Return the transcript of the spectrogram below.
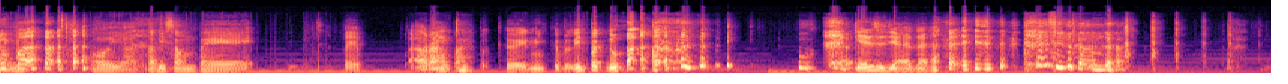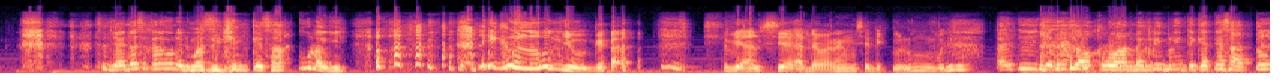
Lupa. Oh ya tadi sampai orang Apa? ke ini ke belipet dua. Kayak sejadah sejadah sejadah sekarang udah dimasukin ke saku lagi. Digulung juga. Tapi halus ya ada orang bisa digulung bagus ya. aja jadi kalau keluar negeri beli tiketnya satu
